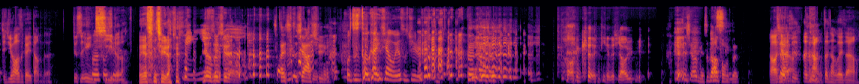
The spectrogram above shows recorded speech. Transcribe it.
几句话是可以挡的。就是运气了。我又出去了。没 又有出去了，再次下去。我只是偷看一下，我又出去了。好可怜的小雨。小雨每次都要重生。好，现在是正常正常对战啊。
